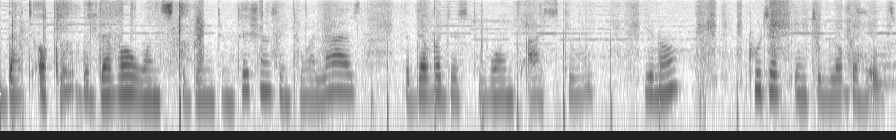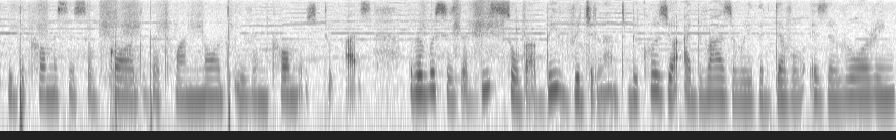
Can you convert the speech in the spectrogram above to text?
that, okay, the devil wants to bring temptations into our lives. The devil just wants us to, you know, put us into loggerheads with the promises of God that were not even promised to us. The Bible says that be sober, be vigilant, because your adversary, the devil, is a roaring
